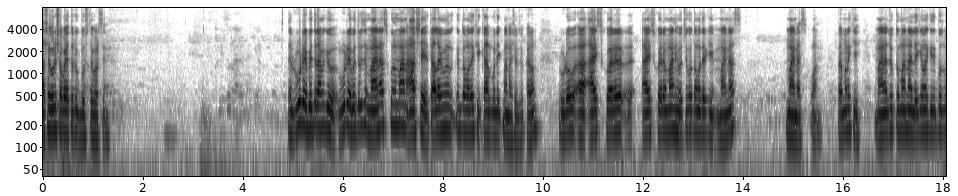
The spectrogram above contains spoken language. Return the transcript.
আশা করি সবাই এতটুকু বুঝতে পারছেন। দেন রুটের ভিতরে আমি কি রুটের ভিতরে যে মাইনাস কোনো মান আসে, তাহলে আমি কিন্তু আমাদের কি কাল্পনিক মান আসে, কারণ রুট অফ আই স্কোয়ারের আই স্কোয়ারের মান হচ্ছে কত আমাদের কি? Minus minus one. তার মানে কি? মাইনাস যুক্ত মান না লেগে আমার কি বুঝব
